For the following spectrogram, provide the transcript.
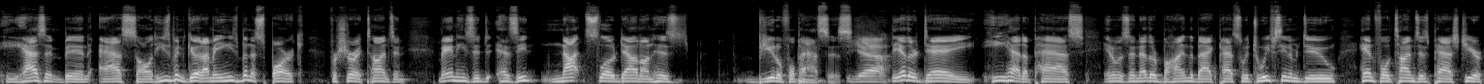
he hasn't been as solid. He's been good. I mean, he's been a spark for sure at times, and man, he's has he not slowed down on his beautiful passes. Yeah. The other day, he had a pass, and it was another behind the back pass, which we've seen him do a handful of times this past year.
